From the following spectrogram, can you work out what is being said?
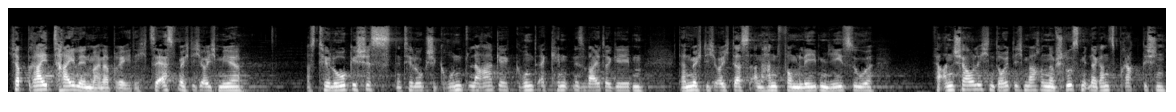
Ich habe drei Teile in meiner Predigt. Zuerst möchte ich euch mir was Theologisches, eine theologische Grundlage, Grunderkenntnis weitergeben. Dann möchte ich euch das anhand vom Leben Jesu veranschaulichen, deutlich machen und am Schluss mit einer ganz praktischen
